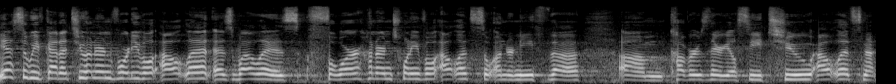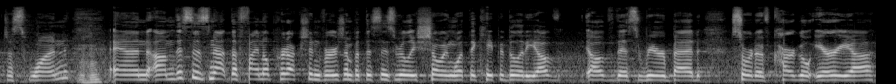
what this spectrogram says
Yeah, so we've got a 240 volt outlet as well as 420 volt outlets. So underneath the um, covers there, you'll see two outlets, not just one. Mm-hmm. And um, this is not the final production version, but this is really showing what the capability of of this rear bed sort of cargo area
